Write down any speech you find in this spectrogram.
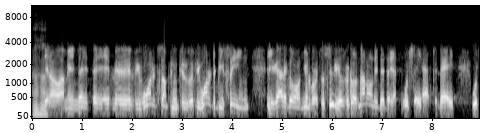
Uh-huh. You know, I mean, they, they, if, if you wanted something to, if you wanted to be seen, you got to go on Universal Studios because not only did they, which they have today, which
